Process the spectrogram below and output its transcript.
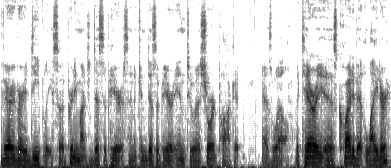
very, very deeply, so it pretty much disappears, and it can disappear into a short pocket as well. The carry is quite a bit lighter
